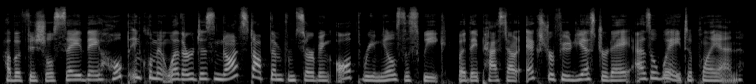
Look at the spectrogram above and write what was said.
Hub officials say they hope inclement weather does not stop them from serving all three meals this week, but they passed out extra food yesterday as a way to plan.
